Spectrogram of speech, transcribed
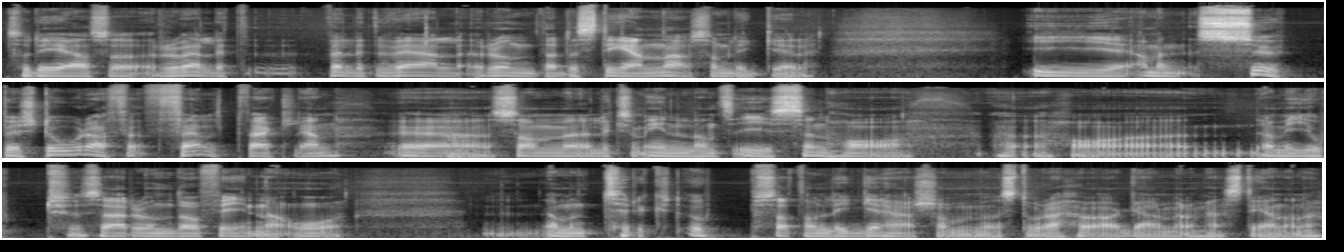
Så det är alltså väldigt, väldigt väl rundade stenar som ligger i ja, men, superstora fält verkligen. Eh, Som liksom inlandsisen har, har ja, men, gjort så här runda och fina och ja, men, tryckt upp så att de ligger här som stora högar med de här stenarna.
